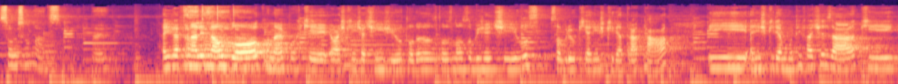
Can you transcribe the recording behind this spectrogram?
solucionados. Né? A gente vai finalizar o bloco, né? Porque eu acho que a gente atingiu todos, todos os nossos objetivos sobre o que a gente queria tratar. E a gente queria muito enfatizar que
